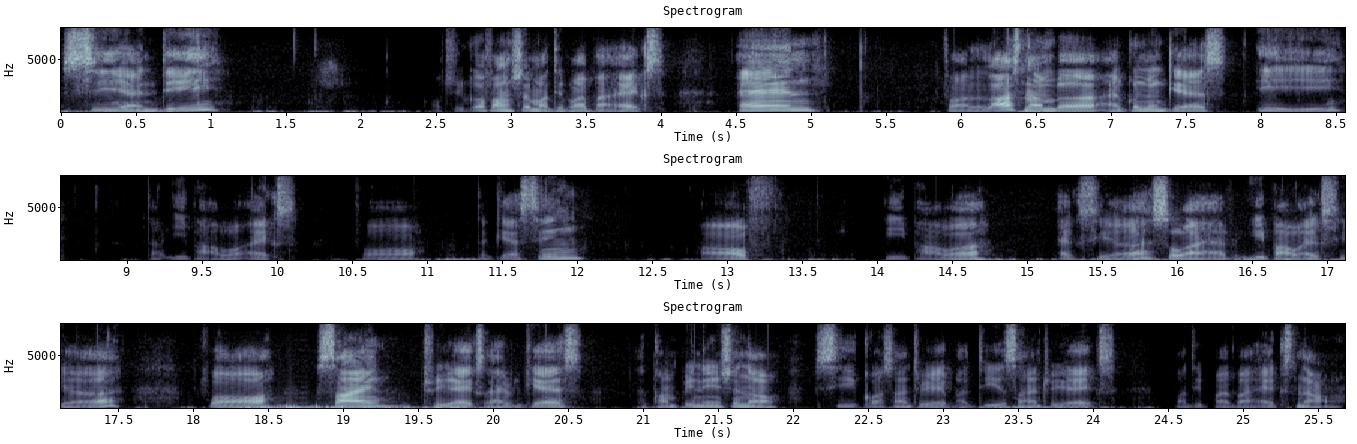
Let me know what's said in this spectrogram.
c and d. algebraic function multiplied by x and for the last number I'm going to guess e the e power x for the guessing of e power x here. So I have e power x here. For sine 3x I have guessed a combination of c cosine 3x by d sine 3x multiplied by x now.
